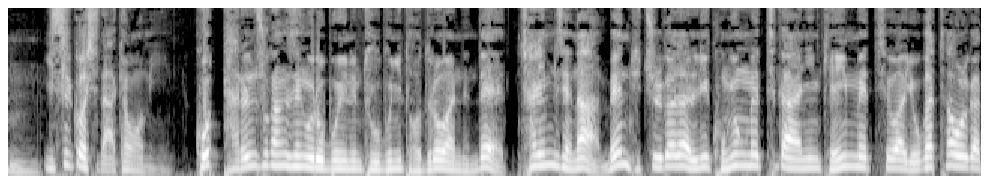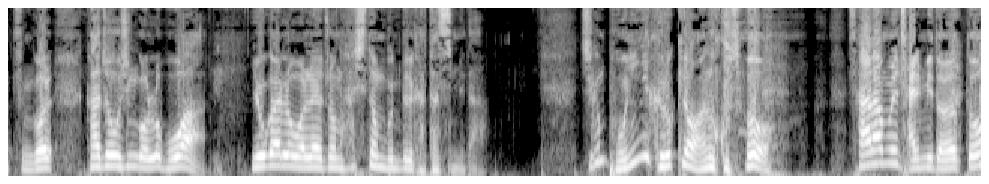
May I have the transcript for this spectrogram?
음. 있을 것이다 경험이. 곧 다른 수강생으로 보이는 두 분이 더 들어왔는데 차림새나 맨 뒷줄과 달리 공용 매트가 아닌 개인 매트와 요가 타월 같은 걸 가져오신 걸로 보아 요가를 원래 좀 하시던 분들 같았습니다. 지금 본인이 그렇게 와놓고서 사람을 잘 믿어요 또?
